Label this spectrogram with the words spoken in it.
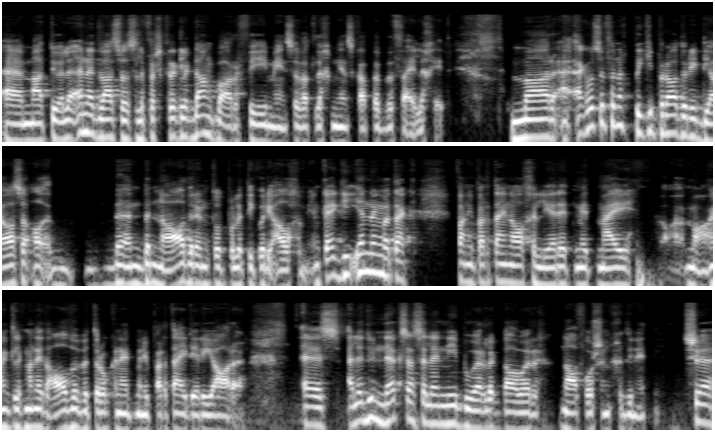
Ehm uh, maar toe hulle in dit was, was hulle verskriklik dankbaar vir die mense wat hulle gemeenskappe beveilig het. Maar ek wil so vinnig bietjie praat oor die DA se benadering tot politiek oor die algemeen. Kyk, die een ding wat ek van die party al geleer het met my maar eintlik maar net halwe betrokkeheid met die party deur die jare is hulle doen niks as hulle nie behoorlik daaroor navorsing gedoen het nie. So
